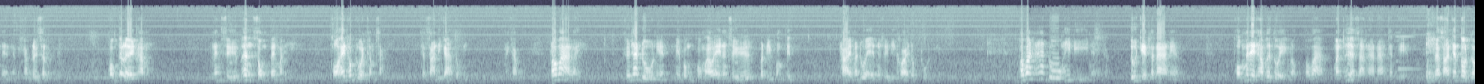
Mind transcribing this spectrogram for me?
เนี่ยนะครับ โดยสรุปผมก็เลยทำ หนังสือเพิ่งส่งไปใหม่ ขอให้ทบทวนคำสั่งจากสารฎีกาตรงนี้นะครับ เพราะว่าอะไร คือถ้าดูเนี่ยนี่ผมผมเอาไอ้หนังสือพอดีผมติดถ่ายมาด้วยหนังสือที่ขอให้ทบทวนเนี่ยเพราะว่าถ้าดูให้ดีเนี่ยนะครับ ดูเจตนาเนี่ย ผมไม่ได้ทำเพื่อตัวเองหรอก เพราะว่ามันเพื่อสาธารณะชัดเจนและศาลชั้นต้นก็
